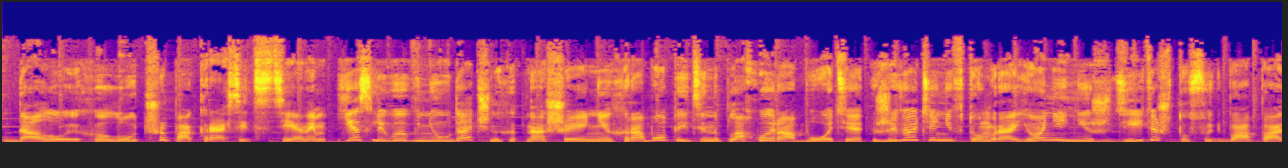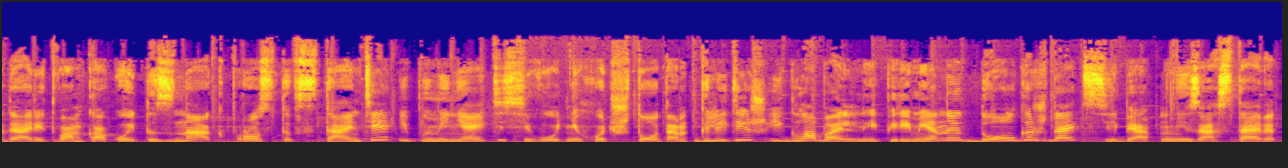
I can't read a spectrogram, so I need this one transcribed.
Дало их лучше покрасить стены. Если вы в неудачных отношениях, работаете на плохой работе, живете не в том районе, не ждите, что судьба подарит вам какой-то знак. Просто встаньте и поменяйте сегодня хоть что-то. Глядишь, и глобальные перемены долго ждать себя не заставят.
